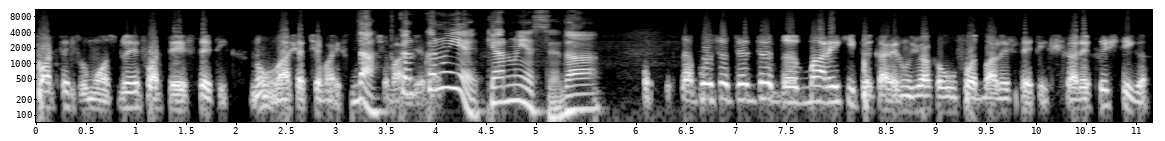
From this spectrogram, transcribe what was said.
foarte frumos, nu e foarte estetic. Nu așa ceva ai spus. Da, ceva că, că nu e, chiar nu este, dar dar poți să te întreb de mare echipe care nu joacă un fotbal estetic și care câștigă.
